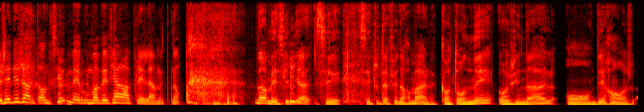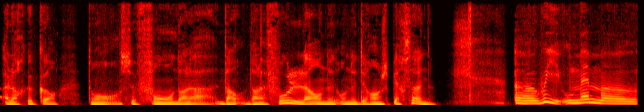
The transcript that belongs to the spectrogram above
j'ai déjà entendu, mais vous m'avez bien rappelé là maintenant. non, mais c'est bien, c'est tout à fait normal. Quand on est original, on dérange, alors que quand on se fond dans la, dans, la foule, là, on ne, on ne dérange personne. Euh, oui, ou même euh,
